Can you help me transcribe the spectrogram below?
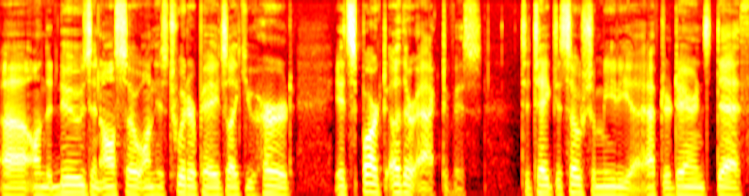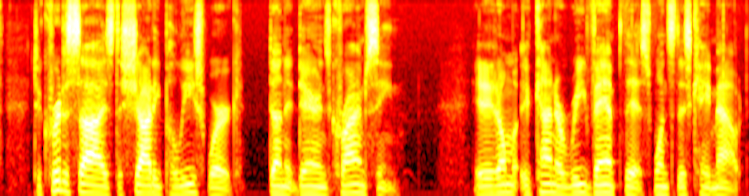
uh, on the news and also on his Twitter page, like you heard, it sparked other activists to take to social media after Darren's death to criticize the shoddy police work done at Darren's crime scene. It, it, it kind of revamped this once this came out.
